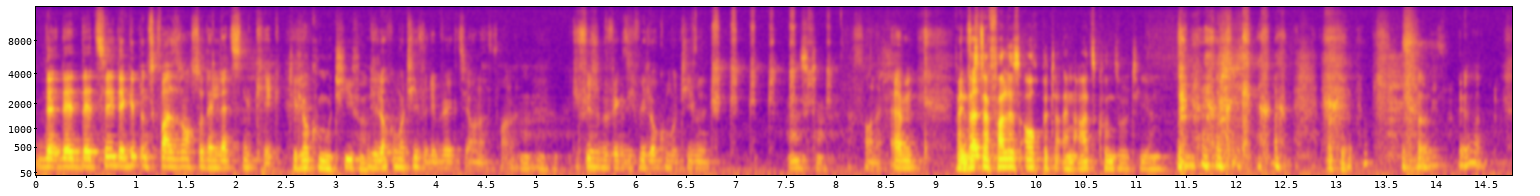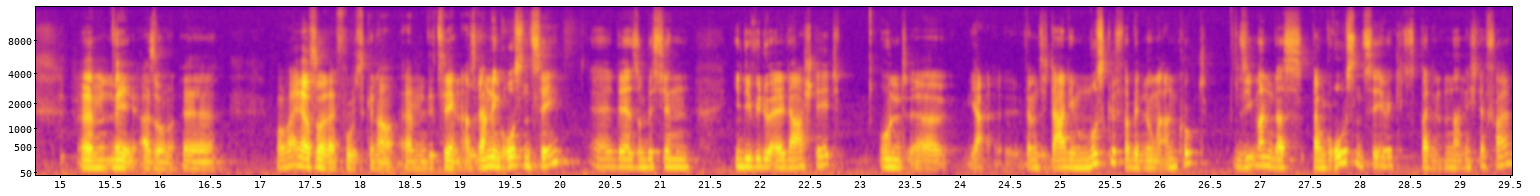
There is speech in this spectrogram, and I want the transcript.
der, der, der C, der gibt uns quasi noch so den letzten Kick. Die Lokomotive. Die Lokomotive, die bewegt sich auch nach vorne. Mhm. Die Füße bewegen sich wie Lokomotiven. Alles klar. Nach vorne. Ähm, Wenn das der Fall ist, auch bitte einen Arzt konsultieren. okay. ja. Ähm, nee, also, äh, wo war ja so der Fuß, genau, ähm, die Zehen. Also wir haben den großen C, äh, der so ein bisschen individuell dasteht. Und äh, ja, wenn man sich da die Muskelverbindungen anguckt, sieht man, dass beim großen C, wirklich ist bei den anderen nicht der Fall,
